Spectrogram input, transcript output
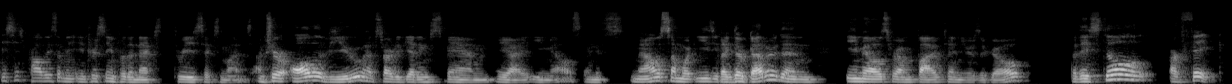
this is probably something interesting for the next three to six months. I'm sure all of you have started getting spam AI emails, and it's now somewhat easy. Like they're better than emails from five, ten years ago, but they still are fake.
